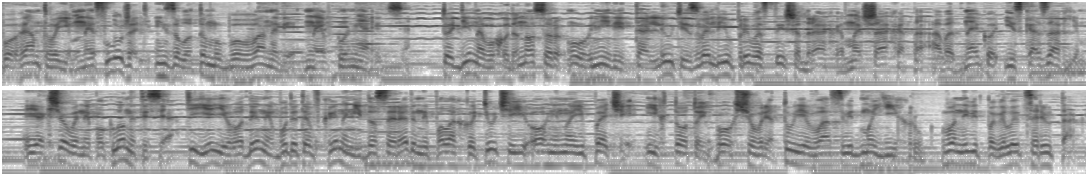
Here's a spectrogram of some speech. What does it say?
богам твоїм не служать і золотому бовванові не вклоняються. Тоді Навуходоносор у гніві та люті звелів привести Шадраха, Мешаха та Аведнеко і сказав їм: якщо ви не поклонитеся, тієї години будете вкинені до середини палахкотючої огняної печі, і хто той Бог, що врятує вас від моїх рук? Вони відповіли царю так.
